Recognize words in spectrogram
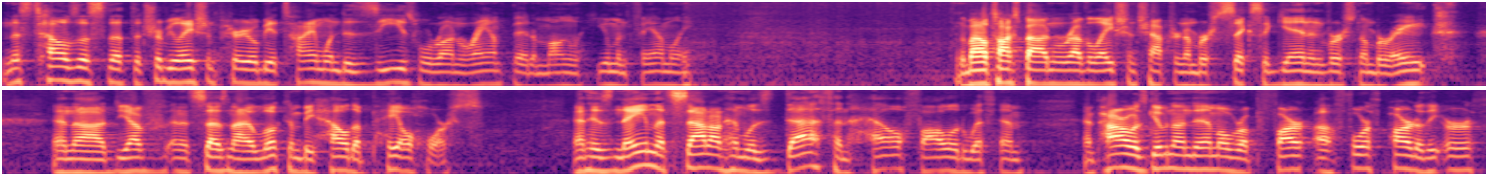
And this tells us that the tribulation period will be a time when disease will run rampant among the human family. The Bible talks about in Revelation chapter number 6 again in verse number 8. And, uh, you have, and it says, And I looked and beheld a pale horse. And his name that sat on him was Death, and hell followed with him. And power was given unto him over a, far, a fourth part of the earth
